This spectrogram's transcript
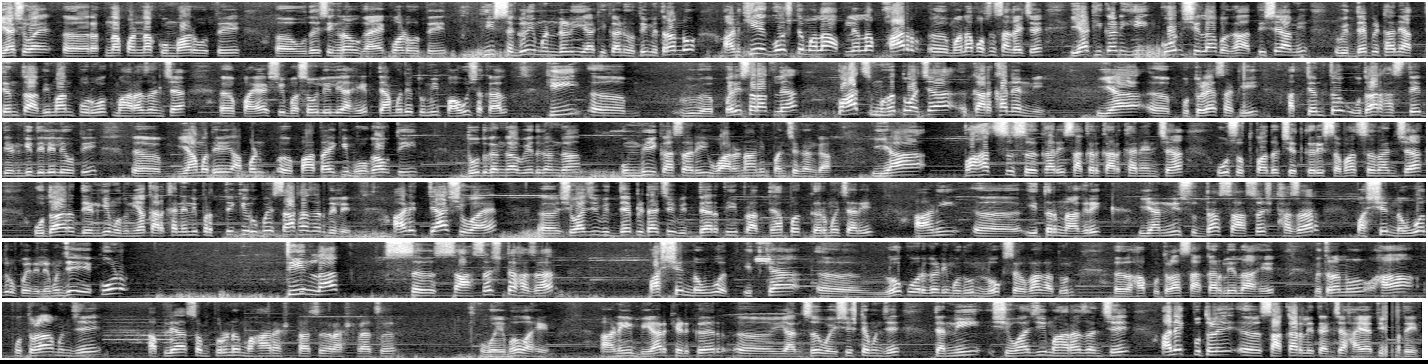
याशिवाय रत्नापण्णा कुंभार होते उदयसिंगराव गायकवाड होते ही सगळी मंडळी या ठिकाणी होती. मित्रांनो आणखी एक गोष्ट मला आपल्याला फार मनापासून सांगायची आहे. या ठिकाणी ही कोण शिला बघा अतिशय आम्ही विद्यापीठाने अत्यंत अभिमानपूर्वक महाराजांच्या पायाशी बसवलेली आहे. त्यामध्ये तुम्ही पाहू शकाल की परिसरातल्या पाच महत्त्वाच्या कारखान्यांनी या पुतळ्यासाठी अत्यंत उदार हस्ते देणगी दिलेली होती. यामध्ये आपण पाहताय की भोगावती दूधगंगा वेदगंगा कुंभी कासारी वारणा आणि पंचगंगा या पाच सहकारी साखर कारखान्यांच्या ऊस उत्पादक शेतकरी सभासदांच्या उदार देणगीमधून या कारखान्यांनी प्रत्येकी रुपये साठ हजार दिले. आणि त्याशिवाय शिवाजी विद्यापीठाचे विद्यार्थी प्राध्यापक कर्मचारी आणि इतर नागरिक यांनी सुद्धा सहासष्ट हजार पाचशे नव्वद रुपये दिले. म्हणजे एकूण तीन लाख स सहासष्ट हजार पाचशे नव्वद. इतक्या लोकवर्गणीमधून लोकसहभागातून हा पुतळा साकारलेला आहे. मित्रांनो हा पुतळा म्हणजे आपल्या संपूर्ण महाराष्ट्राचं राष्ट्राचं वैभव आहे. आणि बी आर खेडकर यांचं वैशिष्ट्य म्हणजे त्यांनी शिवाजी महाराजांचे अनेक पुतळे साकारले त्यांच्या हयातीमध्ये.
